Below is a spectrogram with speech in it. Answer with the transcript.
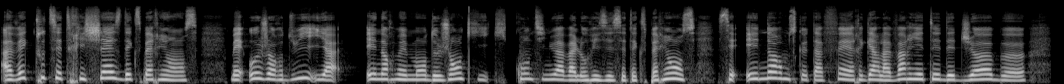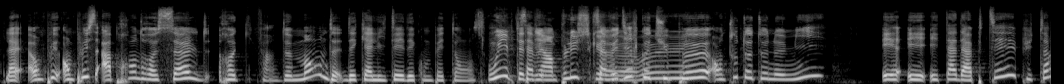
avec toute cette richesse d'expérience. Mais aujourd'hui, il y a énormément de gens qui, qui continuent à valoriser cette expérience. C'est énorme ce que tu as fait. Regarde la variété des jobs. euh, la- en, plus, en plus, apprendre seul enfin, demande des qualités et des compétences. Oui, peut-être veut- bien plus que. Ça veut dire que tu oui, peux, en toute autonomie, et et- et t'adapter, putain,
